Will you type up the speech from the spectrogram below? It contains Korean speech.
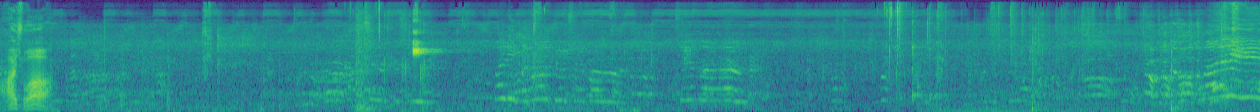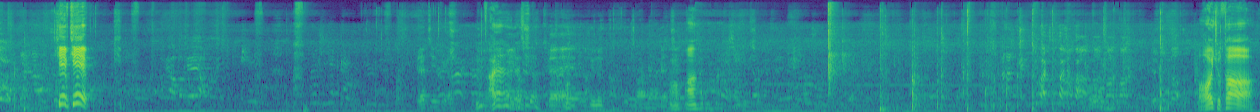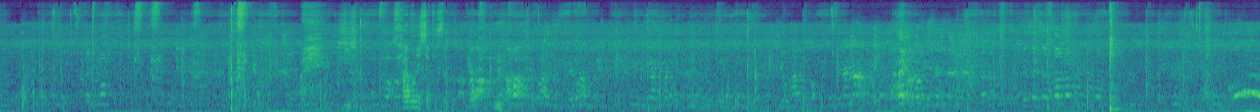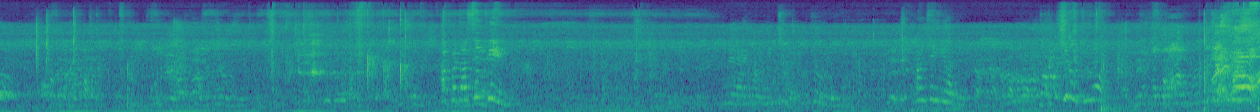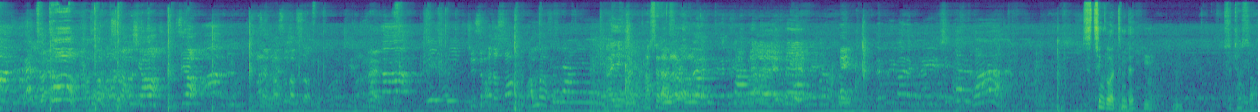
아 좋아. 빨리 열어줘 제발 제발 빨리 킵 킵. 내가 찍을게요 응? 아니 아니 내가 형 찍을게. 내가 아니 윤우 저하면 내가 어, 아, 어이 좋다. 24분에 시작했어 내가 아빠 나 스핀 네 이거 위치 못 채우고 환생해야 돼 지금 들려 아니 봤어 나 스친 것 같은데? 스쳤어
